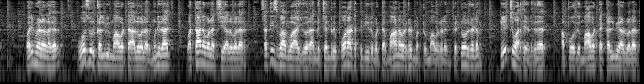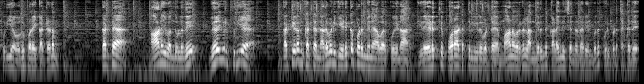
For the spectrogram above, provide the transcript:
பரிமேலழகர் ஓசூர் கல்வி மாவட்ட அலுவலர் முனிராஜ் வட்டார வளர்ச்சி அலுவலர் சதீஷ்பாபு ஆகியோர் அங்கு சென்று போராட்டத்தில் ஈடுபட்ட மாணவர்கள் மற்றும் அவர்களது பெற்றோர்களிடம் பேச்சுவார்த்தை நடத்தினர். அப்போது மாவட்ட கல்வி அலுவலர் புதிய வகுப்பறை கட்டடம் கட்ட ஆணை வந்துள்ளது. விரைவில் புதிய கட்டிடம் கட்ட நடவடிக்கை எடுக்கப்படும் என அவர் கூறினார். இதையடுத்து போராட்டத்தில் ஈடுபட்ட மாணவர்கள் அங்கிருந்து கலைந்து சென்றனர் என்பது குறிப்பிடத்தக்கது.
